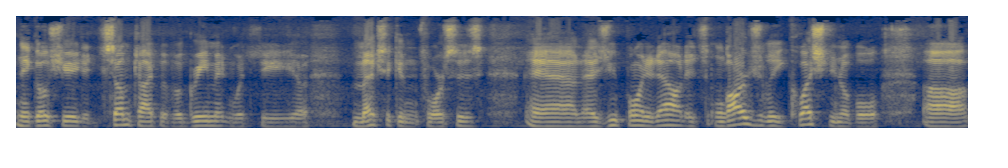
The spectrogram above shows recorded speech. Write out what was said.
negotiated some type of agreement with the uh, Mexican forces, and as you pointed out, it's largely questionable. Uh,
